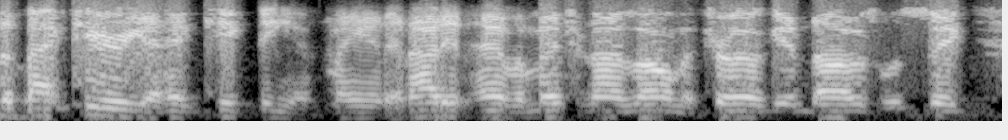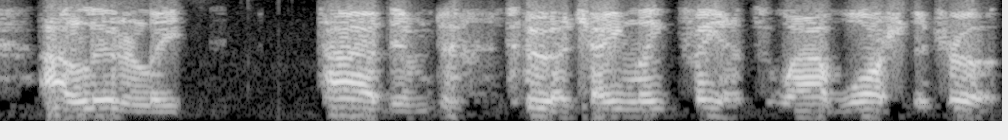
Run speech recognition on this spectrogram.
the bacteria had kicked in, man, and I didn't have a metronidazole on the truck. And dogs was sick. I literally tied them to, to a chain link fence while I washed the truck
